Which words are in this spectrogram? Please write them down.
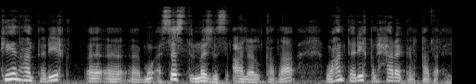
كان عن طريق آه، آه، آه، مؤسسة المجلس الأعلى للقضاء وعن طريق الحركة القضائية.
